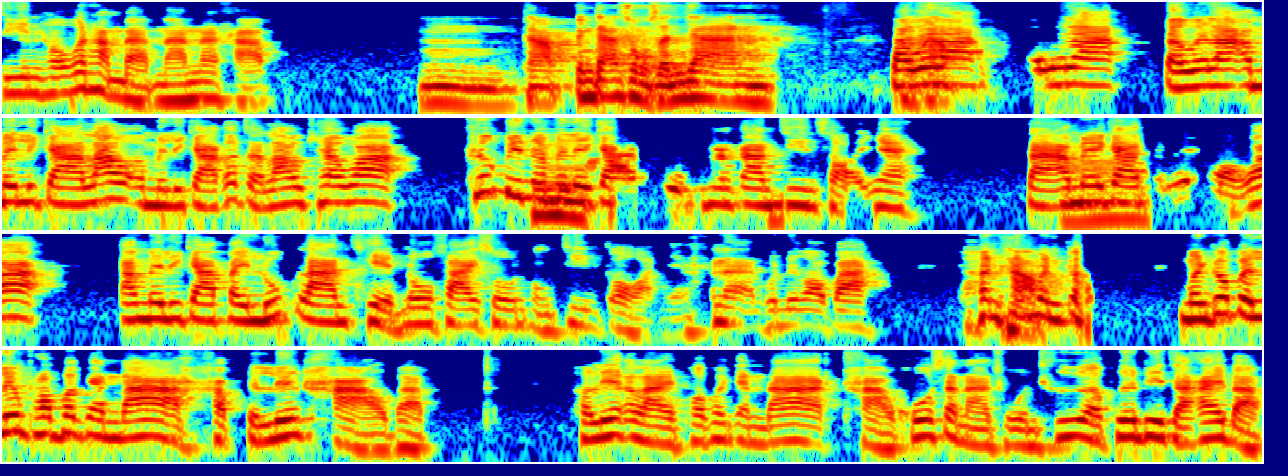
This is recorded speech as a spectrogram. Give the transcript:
จีนเขาก็ทำแบบนั้นนะครับ อืมครับ เป็นการส่งสัญญาณ แต่เวลาแต่เวลา แต่เวลาอเมริกาเล่าอเมริกาก็จะเล่าแค่ว่า เครื่องบินอเมริกาถูกทางการจีนสอยไงแต่อเมริกาจะไม่บอกว่าอเมริกาไปลุกลานเขตโนไฟโซนของจีนก่อนเนี่ยนะคุณนึกออกปะเพราะนั้นมันก็มันก็เป็นเรื่อง propaganda ครับ เป็นเรื่องข่าวแบบ เขาเรียกอะไรพอพันกันด้าข่าวโฆษณาชวนเชื่อเพื่อที่จะให้แบบ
